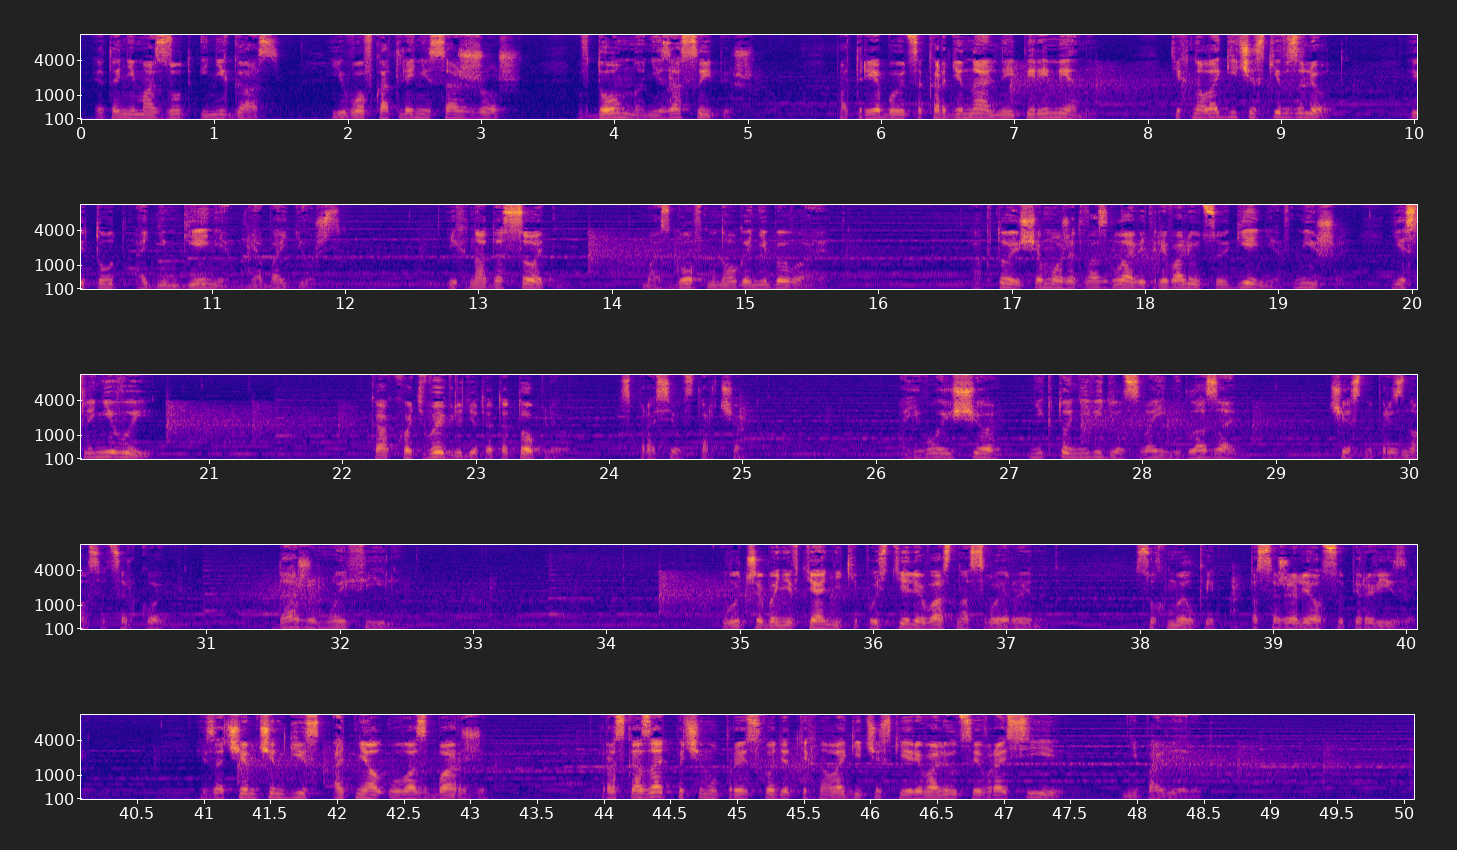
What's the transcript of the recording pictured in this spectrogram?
это не мазут и не газ. Его в котле не сожжешь. В домно не засыпешь. Потребуются кардинальные перемены. Технологический взлет. И тут одним гением не обойдешься. Их надо сотни. Мозгов много не бывает. А кто еще может возглавить революцию гениев, Миша, если не вы? «Как хоть выглядит это топливо?» – спросил Старчак. А его еще никто не видел своими глазами честно признался Церковер. Даже мой филин. Лучше бы нефтяники пустили вас на свой рынок, с ухмылкой посожалел супервизор. И зачем Чингис отнял у вас баржи? Рассказать, почему происходят технологические революции в России, не поверят.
